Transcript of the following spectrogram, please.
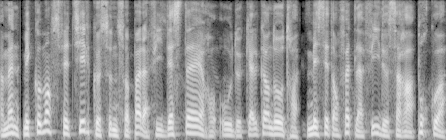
Amen. Mais comment se fait-il que ce ne soit pas la fille d'Esther ou de quelqu'un d'autre, mais c'est en fait la fille de Sarah Pourquoi?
